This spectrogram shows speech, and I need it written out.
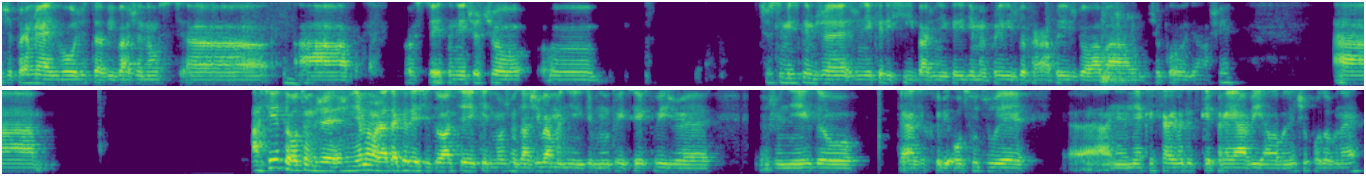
že pre mňa je dôležitá vyváženosť a, a proste je to niečo, čo, e, čo si myslím, že, že niekedy chýba, že niekedy ideme príliš doprava, príliš doľava alebo čokoľvek ďalšie. A asi je to o tom, že, že nemám rád také situácie, keď možno zažívame niekde vnútri cirkvi, že, že niekto teraz ako keby odsudzuje e, nejaké charizmatické prejavy alebo niečo podobné.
